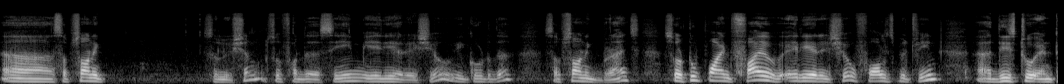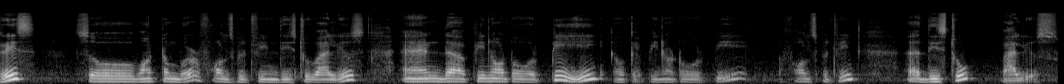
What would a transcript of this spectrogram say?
uh, subsonic solution. So, for the same area ratio we go to the subsonic branch. So, 2.5 area ratio falls between uh, these two entries so, Mach number falls between these two values and uh, P naught over P, okay, P naught over P falls between uh, these two values.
